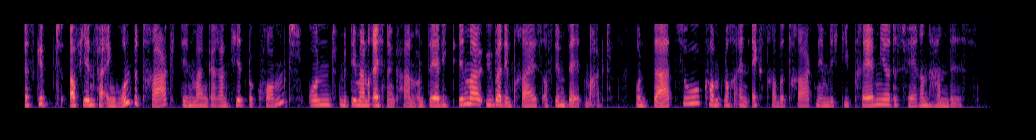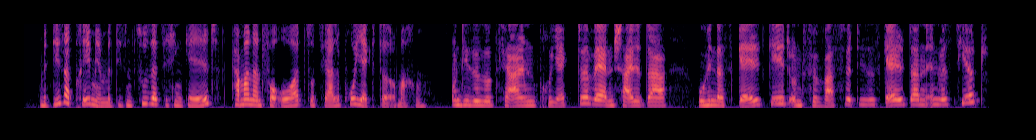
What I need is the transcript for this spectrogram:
Es gibt auf jeden Fall einen Grundbetrag, den man garantiert bekommt und mit dem man rechnen kann. Und der liegt immer über dem Preis auf dem Weltmarkt. Und dazu kommt noch ein Extrabetrag, nämlich die Prämie des fairen Handels. Mit dieser Prämie, mit diesem zusätzlichen Geld, kann man dann vor Ort soziale Projekte machen. Und diese sozialen Projekte, wer entscheidet da, wohin das Geld geht und für was wird dieses Geld dann investiert?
